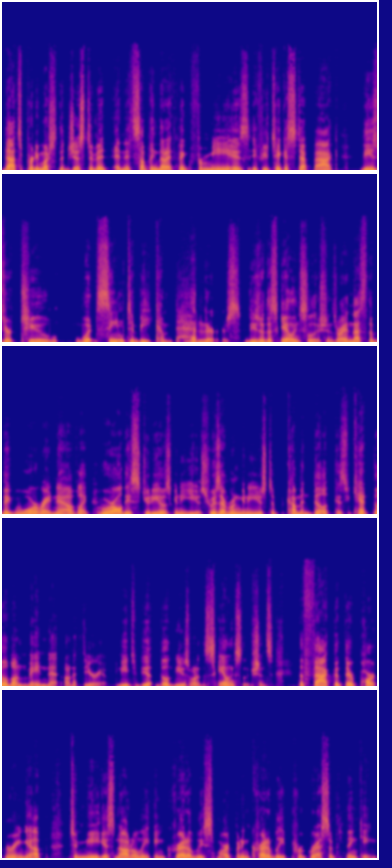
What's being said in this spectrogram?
that's pretty much the gist of it. And it's something that I think for me is if you take a step back, these are two what seem to be competitors. These are the scaling solutions, right? And that's the big war right now of like, who are all these studios going to use? Who is everyone going to use to come and build? Because you can't build on mainnet on Ethereum. You need to be, build use one of the scaling solutions. The fact that they're partnering up to me is not only incredibly smart, but incredibly progressive thinking.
